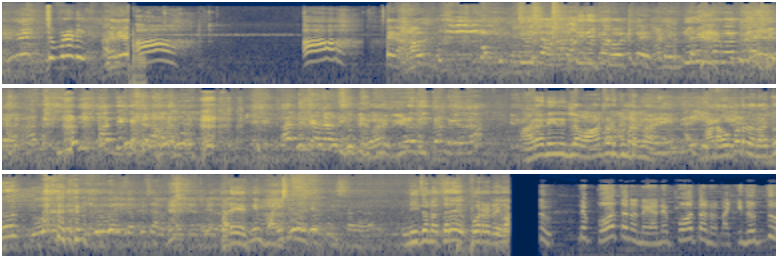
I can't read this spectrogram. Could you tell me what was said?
వీడియో తీస్తాడు కదా అరే నేను ఇట్లా మాట్లాడుకుంటున్నా ఆడ అవుపడదా నాకు? అరే నీతో నచ్చరే పోరా నేను పోతాను అన్నయ్య నేను పోతాను. నాకు ఇది వద్దు.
